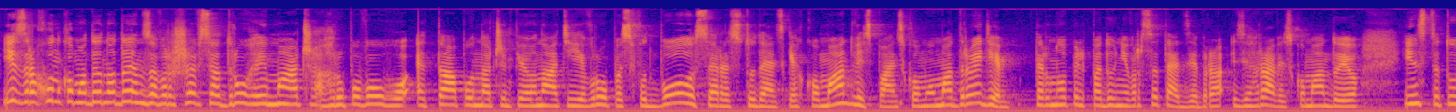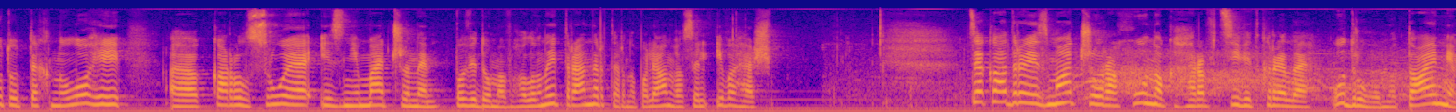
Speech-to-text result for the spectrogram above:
Із рахунком 1-1 завершився другий матч групового етапу на чемпіонаті Європи з футболу серед студентських команд в іспанському Мадриді. Тернопіль педуніверситет зіграв із командою інституту технологій е, Карлсруе із Німеччини. Повідомив головний тренер тернополян Василь Івегеш. Це кадри із матчу. Рахунок гравці відкрили у другому таймі.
